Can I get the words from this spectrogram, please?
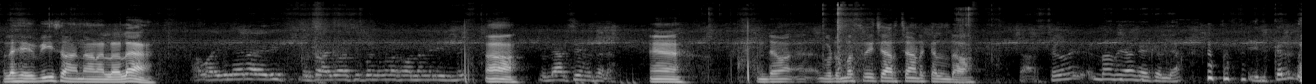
നല്ല ഹെവി സാധനമാണല്ലോ അല്ലേ ആ. ഏ. എന്റെ കുടുംബശ്രീ ചർച്ച നടക്കലുണ്ടോ? ചർച്ചകൾ എന്താണെന്ന് ഞാൻ കേൾക്കില്ല ഇരിക്കലില്ല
